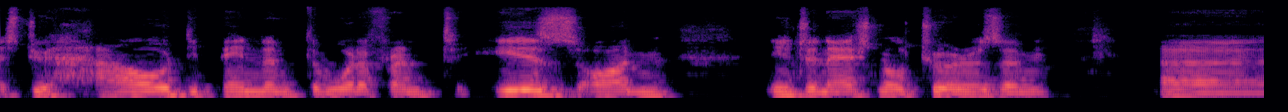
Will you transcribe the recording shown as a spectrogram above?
as to how dependent the waterfront is on international tourism uh,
